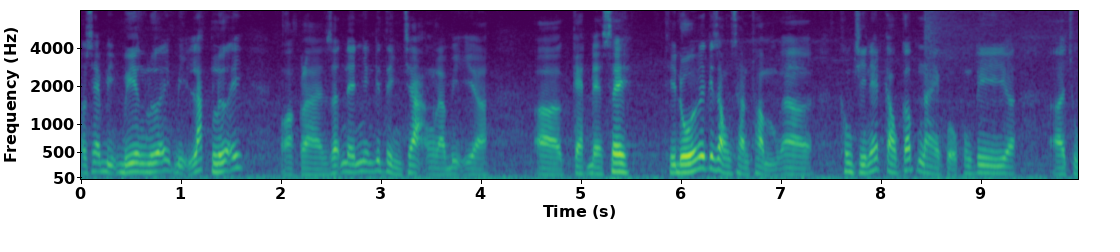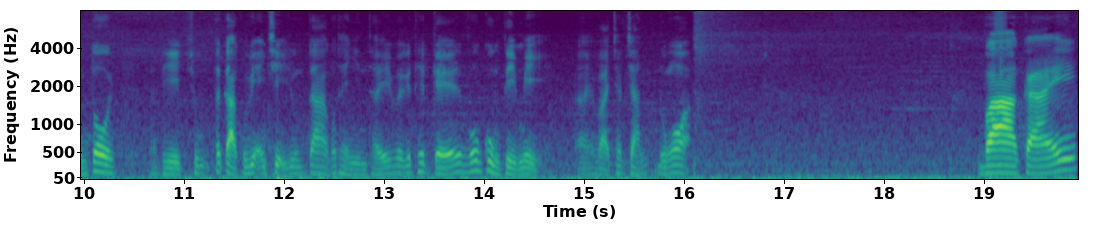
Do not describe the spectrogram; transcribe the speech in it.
nó sẽ bị biêng lưỡi bị lắc lưỡi hoặc là dẫn đến những cái tình trạng là bị uh, kẹt đè C thì đối với cái dòng sản phẩm uh, 09S cao cấp này của công ty uh, chúng tôi thì chúng tất cả quý vị anh chị chúng ta có thể nhìn thấy với cái thiết kế vô cùng tỉ mỉ đấy, và chắc chắn đúng không ạ? Và cái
